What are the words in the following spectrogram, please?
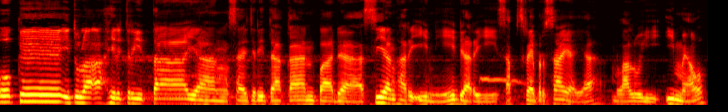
Oke, itulah akhir cerita yang saya ceritakan pada siang hari ini dari subscriber saya ya melalui email.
